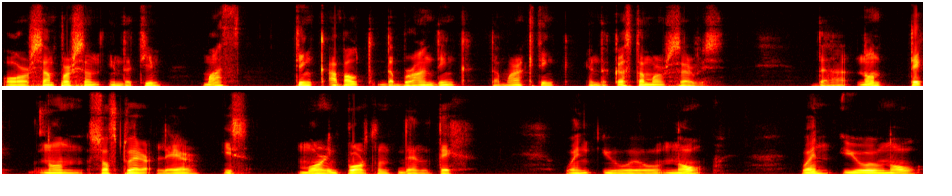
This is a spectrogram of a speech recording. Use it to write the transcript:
or some person in the team must think about the branding, the marketing, and the customer service. The non-tech, non-software layer is more important than the tech. When you will know when you will know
